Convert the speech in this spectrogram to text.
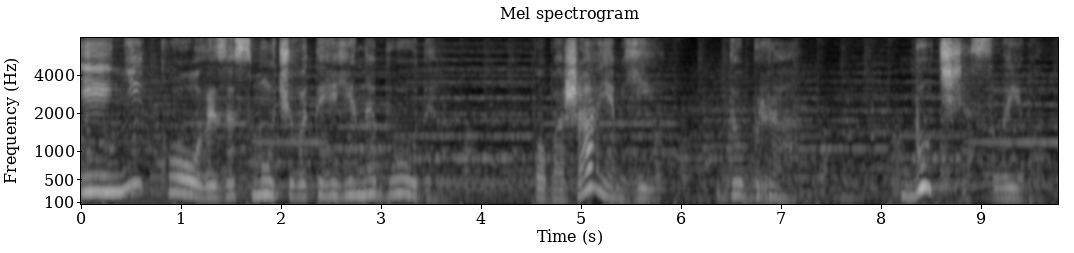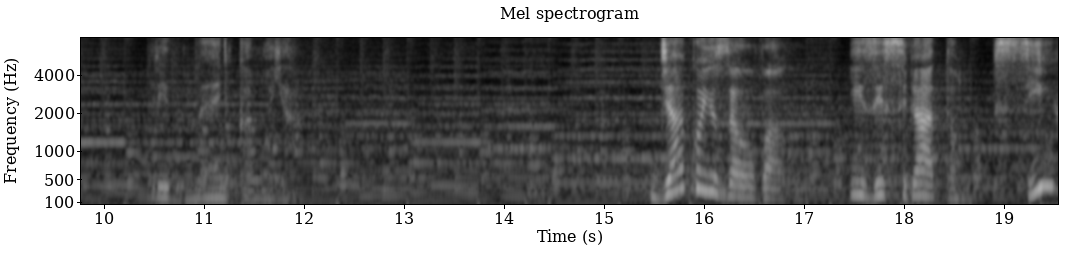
і ніколи засмучувати її не будем. Побажаєм їй добра. Будь щаслива, рідненька моя. Дякую за увагу і зі святом всіх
